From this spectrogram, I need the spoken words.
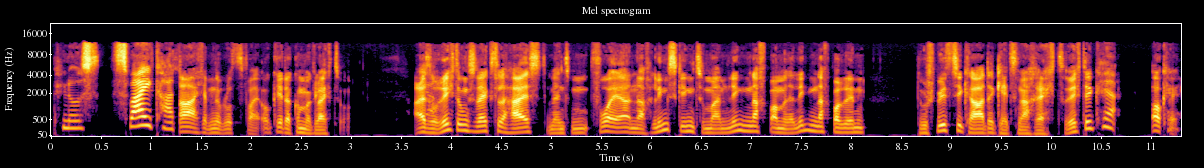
plus zwei Karte. Ah, ich habe eine plus zwei. Okay, da kommen wir gleich zu. Also Richtungswechsel heißt, wenn es vorher nach links ging zu meinem linken Nachbarn, meiner linken Nachbarin, du spielst die Karte, geht's nach rechts, richtig? Ja. Okay.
